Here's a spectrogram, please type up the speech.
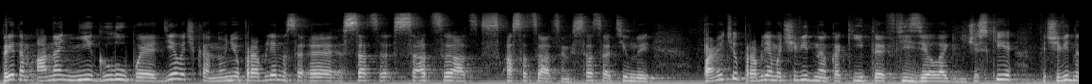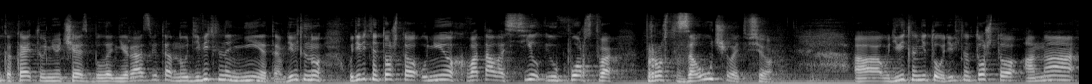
При этом она не глупая девочка, но у нее проблемы с, э, с, с, с ассоциациями, с ассоциативной памятью. Проблемы, очевидно, какие-то физиологические. Очевидно, какая-то у нее часть была не развита. Но удивительно не это. Удивительно, ну, удивительно то, что у нее хватало сил и упорства просто заучивать все. А, удивительно не то. Удивительно то, что она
